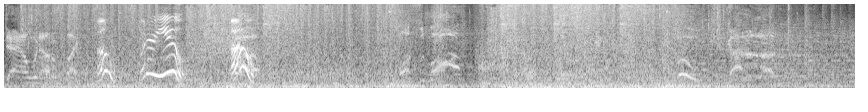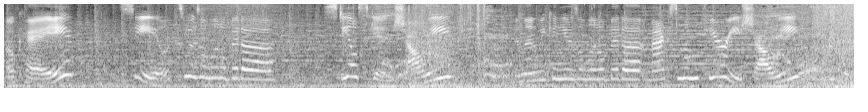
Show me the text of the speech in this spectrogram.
Going down without a fight. Oh, what are you? Oh, Want some more? Ooh, gotta love okay. Let's see. Let's use a little bit of steel skin, shall we? And then we can use a little bit of maximum fury, shall we?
